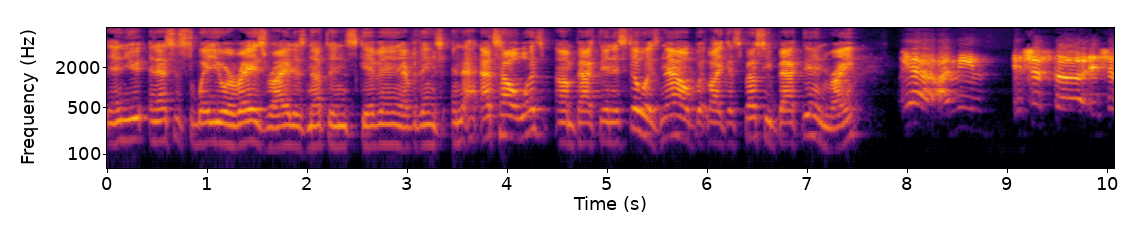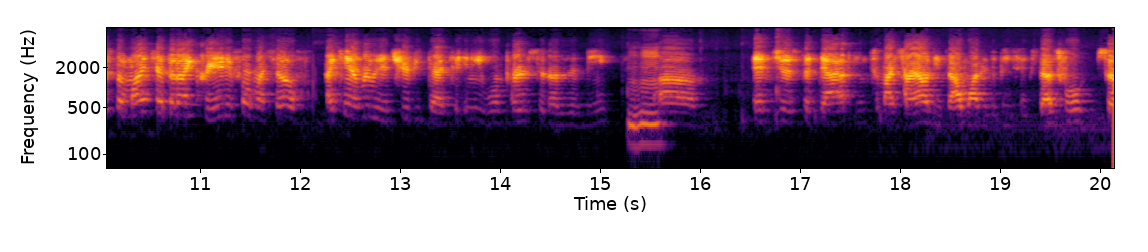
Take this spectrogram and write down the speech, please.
And you, and that's just the way you were raised, right? Is nothing's given, everything's, and that, that's how it was um, back then. It still is now, but like especially back then, right? Yeah, I mean, it's just uh, it's just a mindset that I created for myself. I can't really attribute that to any one person other than me. Mm-hmm. Um, and just adapting to my surroundings. I wanted to be successful, so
